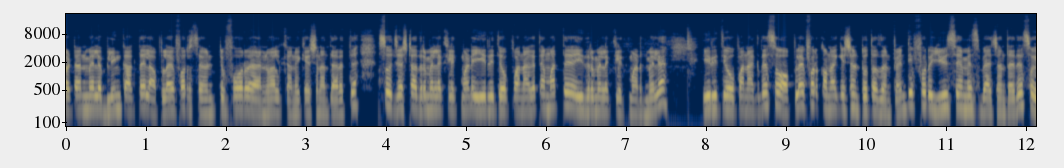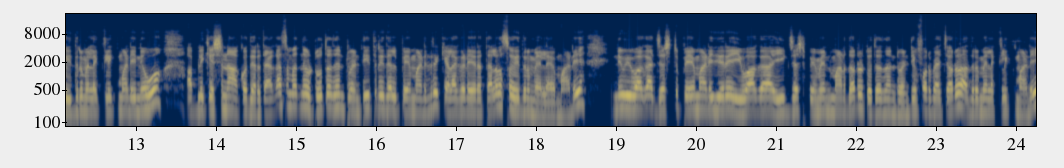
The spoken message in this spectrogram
ಬಟನ್ ಮೇಲೆ ಬ್ಲಿಂಕ್ ಆಗ್ತಾ ಇಲ್ಲ apply for seventy four annual convocation ಅಂತ ಇರುತ್ತೆ. ಸೊ ಜಸ್ಟ್ ಅದ್ರ ಮೇಲೆ ಕ್ಲಿಕ್ ಮಾಡಿ, ಈ ರೀತಿ ಓಪನ್ ಆಗುತ್ತೆ. ಮತ್ತೆ ಇದ್ರ ಮೇಲೆ ಕ್ಲಿಕ್ ಮಾಡಿದ್ಮೇಲೆ ಈ ರೀತಿ ಓಪನ್ ಆಗುತ್ತೆ so apply for convocation two thousand twenty four U C M S batch ಅಂತ ಇದೆ. ಸೊ ಇದ್ರ ಮೇಲೆ ಕ್ಲಿಕ್ ಮಾಡಿ ನೀವು ಅಪ್ಲಿಕೇಶನ್ ಹಾಕೋದಿರುತ್ತೆ. ಅಕಸ್ಮಾತ್ ನೀವು ಟೂ ತೌಸಂಡ್ ಟ್ವೆಂಟಿ ತ್ರೀದಲ್ಲಿ ಪೇ ಮಾಡಿದರೆ ಕೆಳಗಡೆ ಇರುತ್ತಲ್ವ? ಸೊ ಇದ್ರ ಮೇಲೆ ಮಾಡಿ. ನೀವು ಇವಾಗ ಜಸ್ಟ್ ಪೇ ಮಾಡಿದ್ದೀರಿ. ಇವಾಗ ಈಗ ಜಸ್ಟ್ ಪೇಮೆಂಟ್ ಮಾಡಿದವರು two thousand twenty four batch ಅವರು. ಅದ್ರ ಮೇಲೆ ಕ್ಲಿಕ್ ಮಾಡಿ.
